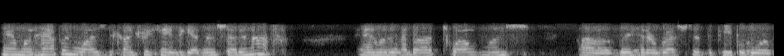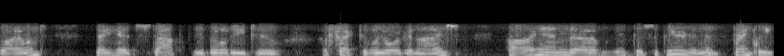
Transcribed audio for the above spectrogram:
and what happened was the country came together and said enough. And within about 12 months, uh, they had arrested the people who were violent. They had stopped the ability to effectively organize uh, and uh, it disappeared, and it frankly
